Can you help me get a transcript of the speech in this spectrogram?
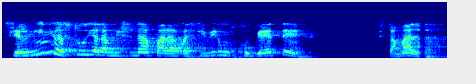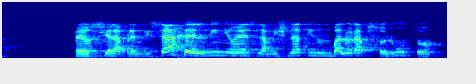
Si el niño estudia la Mishnah para recibir un juguete, está mal. Pero si el aprendizaje del niño es la Mishnah tiene un valor absoluto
